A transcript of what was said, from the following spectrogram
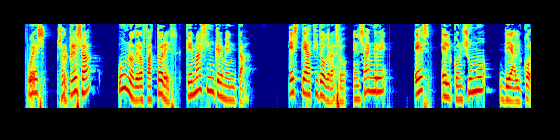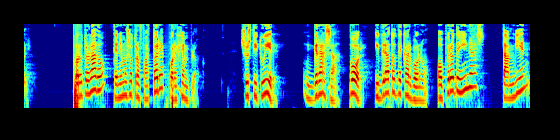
Pues, sorpresa, uno de los factores que más incrementa este ácido graso en sangre es el consumo de alcohol. Por otro lado, tenemos otros factores, por ejemplo, sustituir grasa por hidratos de carbono o proteínas también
